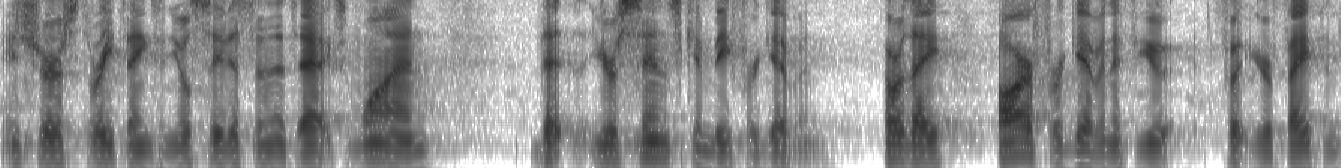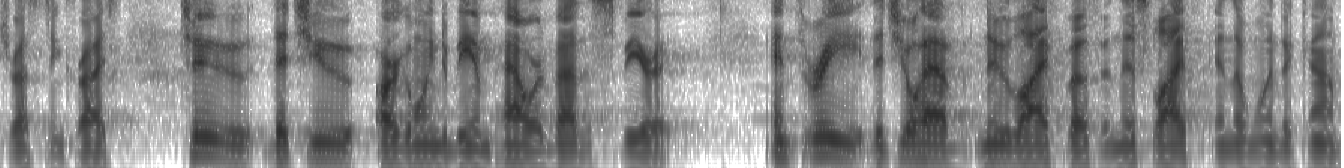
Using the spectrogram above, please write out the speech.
ensures three things, and you'll see this in the text. One, that your sins can be forgiven, or they are forgiven if you put your faith and trust in Christ. Two, that you are going to be empowered by the Spirit. And three, that you'll have new life both in this life and the one to come.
